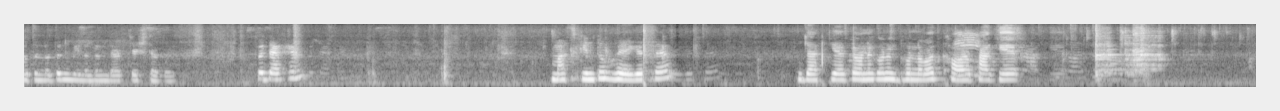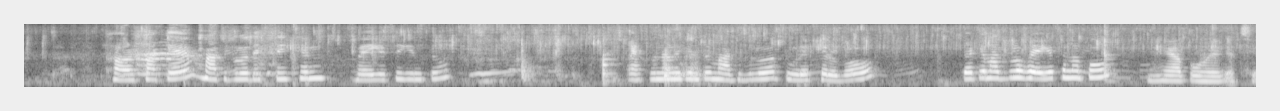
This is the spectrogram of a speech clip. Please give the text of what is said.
নতুন নতুন বিনোদন দেওয়ার চেষ্টা করি। তো দেখেন, মাছ কিন্তু হয়ে গেছে। জাকিয়াকে অনেক অনেক ধন্যবাদ খাওয়ার ফাঁকে। খাওয়ার ফাঁকে মাছগুলো দেখতেইছেন হয়ে গেছে কিন্তু। এখন আমি কিন্তু মাছগুলো তুলে ফেলব। যাকে মাছগুলো হয়ে গেছে না আপু? হ্যাঁ আপু হয়ে গেছে।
